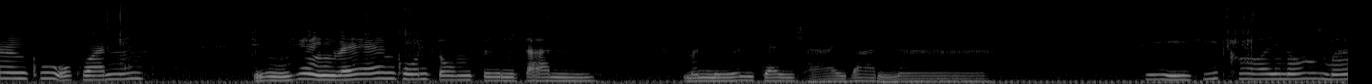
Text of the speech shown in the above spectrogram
า คู่ขวัญจึงแห้งแล้งโคนตมตื่นตัน มันเหมือนใจชายบ้านนา พี่คิดคอยน้องมา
